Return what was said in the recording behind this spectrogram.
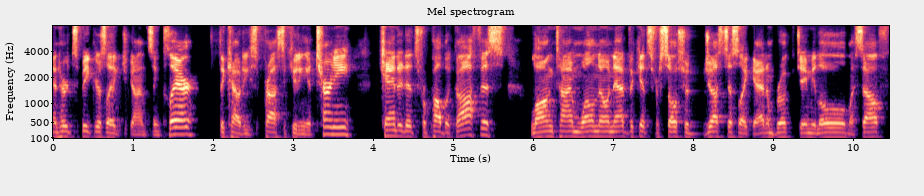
and heard speakers like John Sinclair, the county's prosecuting attorney, candidates for public office, longtime well-known advocates for social justice like Adam Brook, Jamie Lowell, myself.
